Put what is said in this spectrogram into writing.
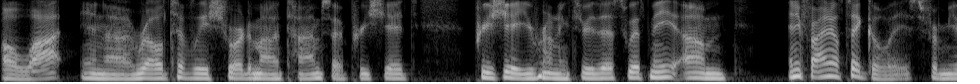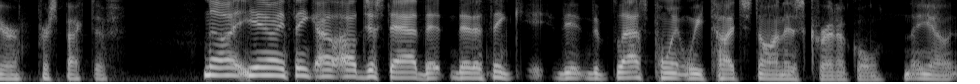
a lot in a relatively short amount of time, so I appreciate appreciate you running through this with me. Um, any final takeaways from your perspective? No, you know, I think I'll, I'll, just add that that I think the, the, last point we touched on is critical. You know,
